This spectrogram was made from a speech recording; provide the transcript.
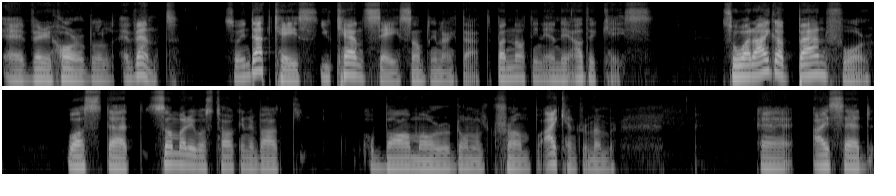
a very horrible event. So in that case, you can say something like that, but not in any other case. So what I got banned for was that somebody was talking about Obama or Donald Trump. I can't remember. Uh, I said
